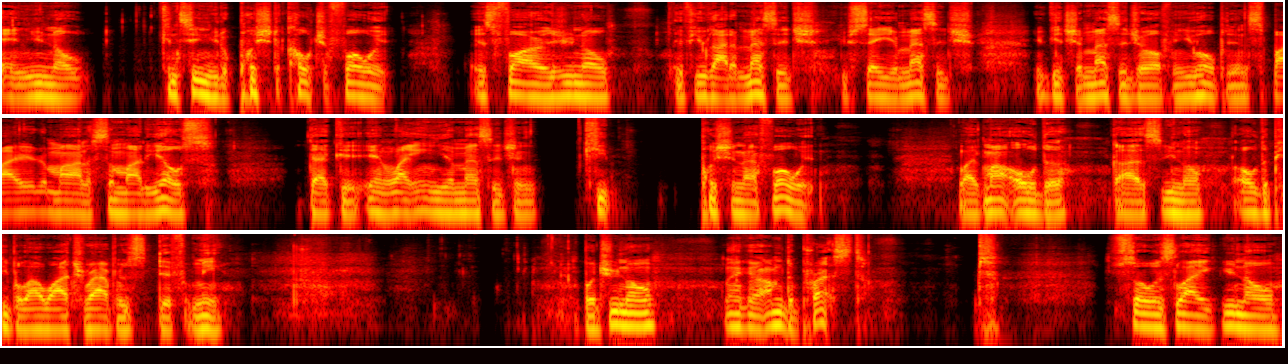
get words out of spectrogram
and you know continue to push the culture forward as far as you know if you got a message you say your message you get your message off and you hope to inspire the mind of somebody else that could enlighten your message and keep pushing that forward like my older guys you know older people i watch rappers did for me but you know nigga i'm depressed so it's like you know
